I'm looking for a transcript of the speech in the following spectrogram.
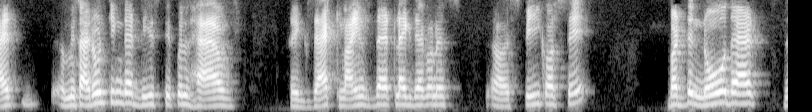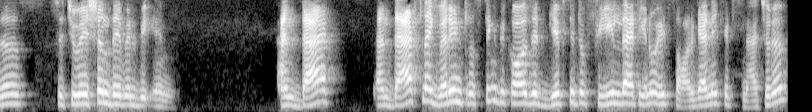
I i mean i don't think that these people have the exact lines that like they're going to uh, speak or say but they know that the situation they will be in. And that and that's like very interesting because it gives it a feel that you know it's organic it's natural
